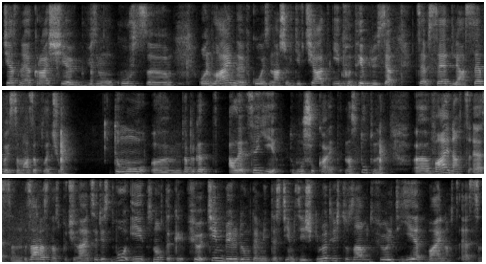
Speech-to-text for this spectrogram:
Чесно, я краще візьму курс е, онлайн в когось з наших дівчат і подивлюся це все для себе і сама заплачу. Тому, е, наприклад, але це є, тому шукайте. Наступне е, Weihnachtsessen. Зараз у нас починається Різдво, і знов таки für Teambildung, damit das Team sich gemütlich zusammenfühlt, є Weihnachtsessen.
